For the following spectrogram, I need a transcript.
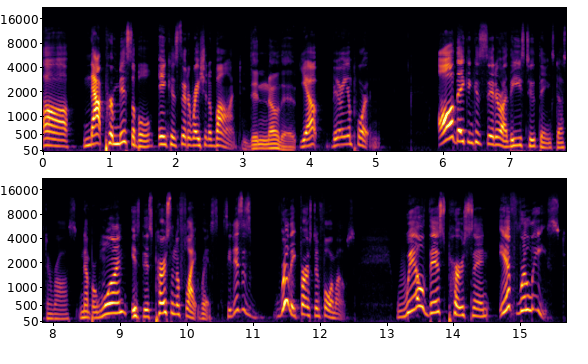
uh, not permissible in consideration of bond Didn't know that. Yep, very important. All they can consider are these two things, Dustin Ross. Number one is this person a flight risk. See, this is really first and foremost. Will this person, if released,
